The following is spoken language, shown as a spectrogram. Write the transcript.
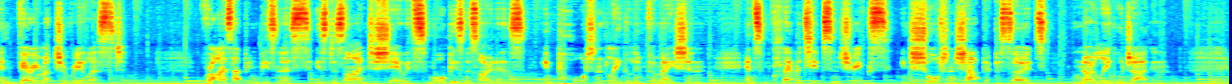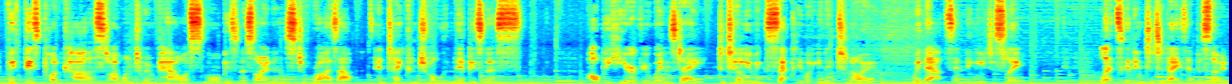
and very much a realist. Rise Up in Business is designed to share with small business owners important legal information and some clever tips and tricks in short and sharp episodes, no legal jargon. With this podcast, I want to empower small business owners to rise up and take control in their business. I'll be here every Wednesday to tell you exactly what you need to know without sending you to sleep. Let's get into today's episode.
